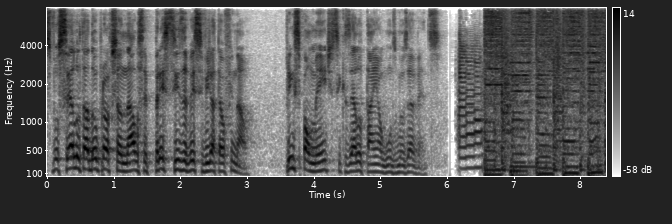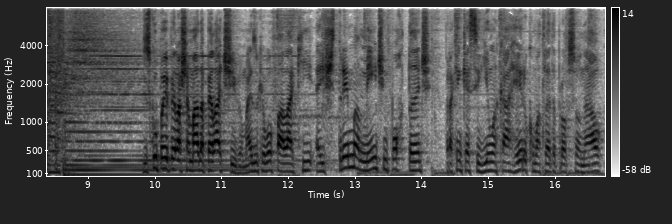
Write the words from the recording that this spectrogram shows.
Se você é lutador profissional, você precisa ver esse vídeo até o final. Principalmente se quiser lutar em algum dos meus eventos. Desculpa aí pela chamada apelativa, mas o que eu vou falar aqui é extremamente importante para quem quer seguir uma carreira como atleta profissional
